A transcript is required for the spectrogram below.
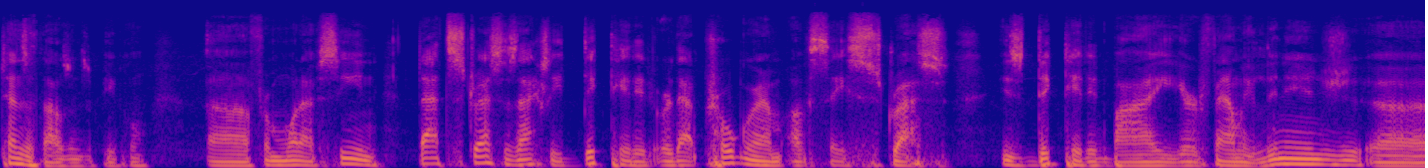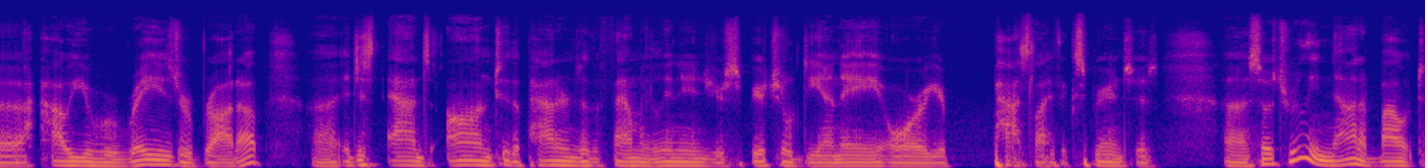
tens of thousands of people. Uh, from what I've seen, that stress is actually dictated, or that program of, say, stress is dictated by your family lineage, uh, how you were raised or brought up. Uh, it just adds on to the patterns of the family lineage, your spiritual DNA, or your past life experiences. Uh, so it's really not about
